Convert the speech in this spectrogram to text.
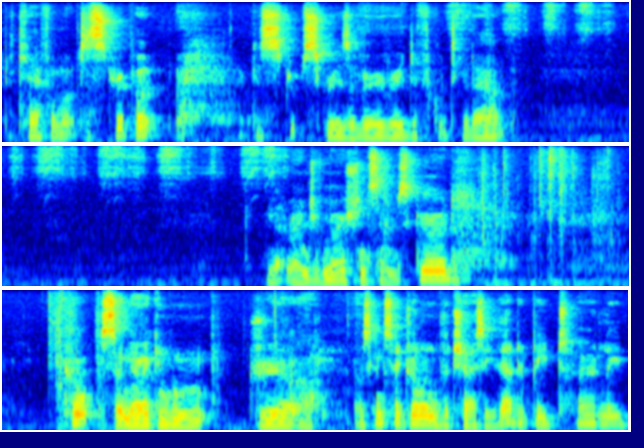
Be careful not to strip it. because strip screws are very, very difficult to get out. And that range of motion seems good. Cool, so now I can drill, oh, I was going to say drill into the chassis. That would be totally,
